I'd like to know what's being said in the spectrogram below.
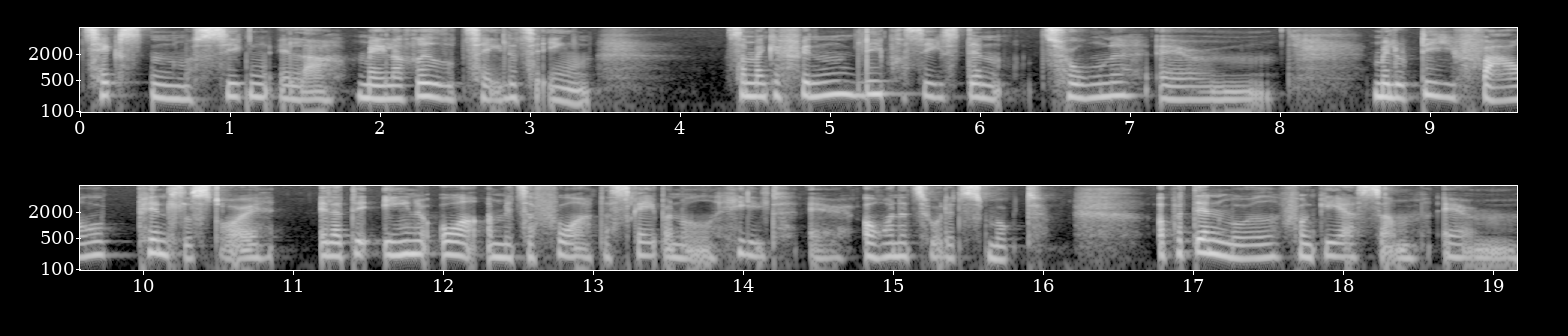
teksten, musikken eller maleriet tale til en. Så man kan finde lige præcis den tone, øhm, melodi, farve, penselstrøg eller det ene ord og metafor, der skaber noget helt øh, overnaturligt smukt. Og på den måde fungerer som øh,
